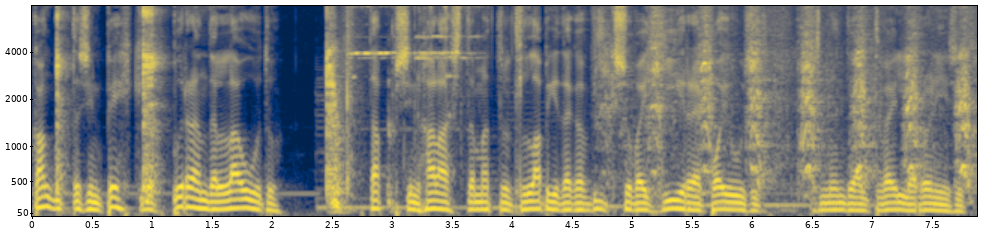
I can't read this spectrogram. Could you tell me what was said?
kangutasin pehkinud põrandalaudu tapsin halastamatult labidaga viiksuvaid hiirepojusid, kes nende alt välja ronisid.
